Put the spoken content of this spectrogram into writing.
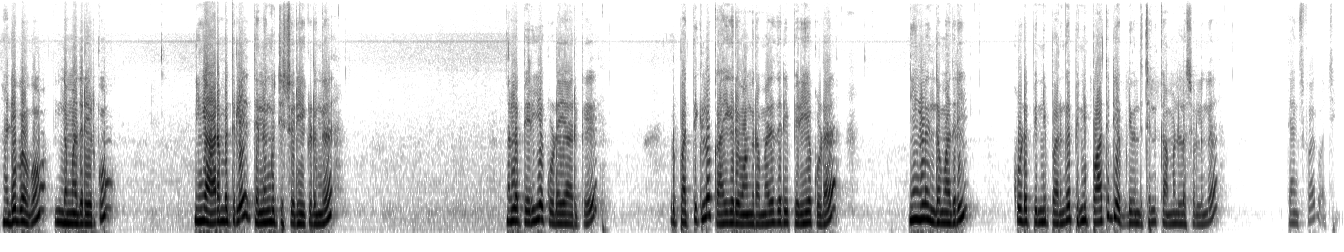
அடிபாகம் இந்த மாதிரி இருக்கும். நீங்கள் ஆரம்பத்திலே தென்னங்குச்சி சொருகிக்கிடுங்க நல்ல பெரிய குடையாக இருக்குது ஒரு பத்து கிலோ காய்கறி வாங்குற மாதிரி பெரிய கூடை. நீங்களும் இந்த மாதிரி கூடை பின்னி பாருங்கள் பின்னி பார்த்துட்டு எப்படி வந்துச்சுன்னு கமெண்டில் சொல்லுங்கள் தேங்க்ஸ் ஃபார் வாட்சிங்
